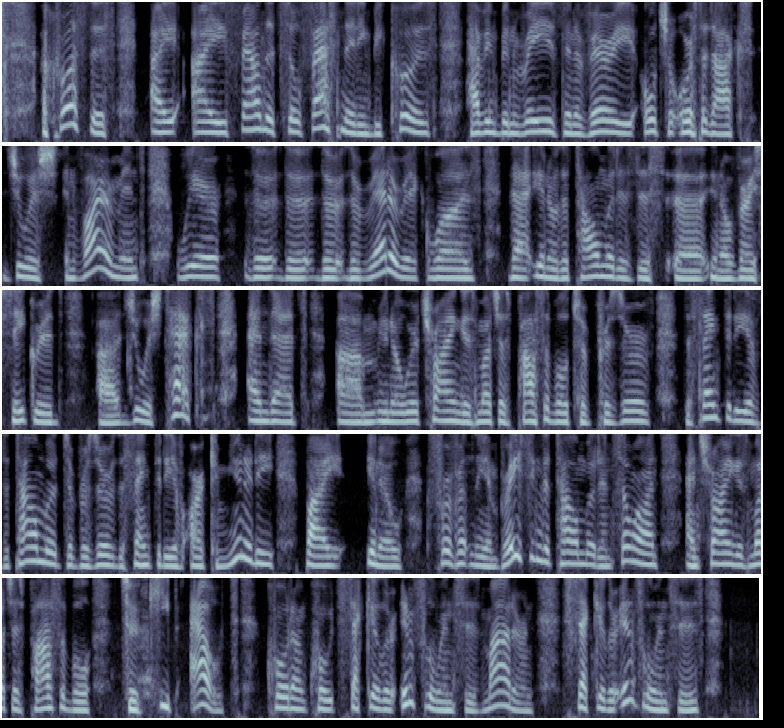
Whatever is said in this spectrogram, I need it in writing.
across this, I I found it so fascinating because having been raised in a very ultra orthodox Jewish environment where the the the the rhetoric was that you know the Talmud is this uh, you know very sacred uh, Jewish text, and that um, you know we're trying as much as possible to preserve the sanctity of the Talmud, to preserve the sanctity of our community by you know, fervently embracing the Talmud and so on, and trying as much as possible to keep out quote unquote secular influences, modern secular influences,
